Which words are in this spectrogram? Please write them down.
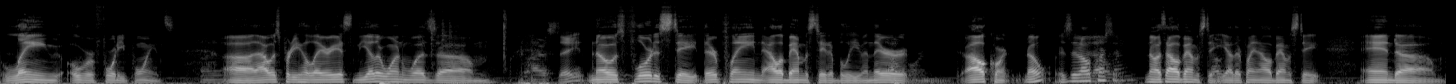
laying over 40 points? Uh, that was pretty hilarious. And the other one was um, Ohio State. no, it was Florida State. They're playing Alabama State, I believe, and they're Alcorn. Alcorn. No, is it Alcorn? State? Alabama? No, it's Alabama State. Okay. Yeah, they're playing Alabama State, and um,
